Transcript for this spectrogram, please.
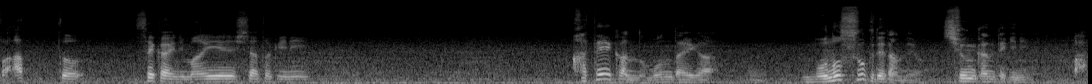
バーッと世界に蔓延した時に家庭間の問題がものすごく出たんだよ。瞬間的にあ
